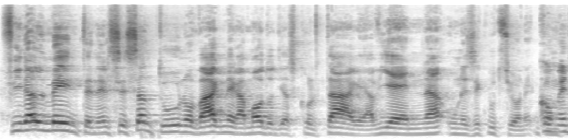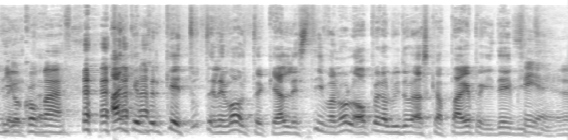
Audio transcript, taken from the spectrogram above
finalmente nel 61 Wagner ha modo di ascoltare a Vienna un'esecuzione Come completa. Dio comanda. Anche perché tutte le volte che allestivano l'opera lui doveva scappare per i debiti. Sì, è Eh,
